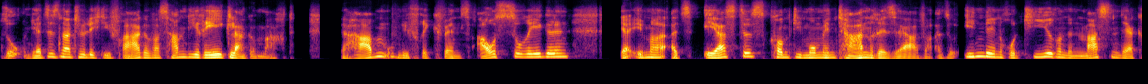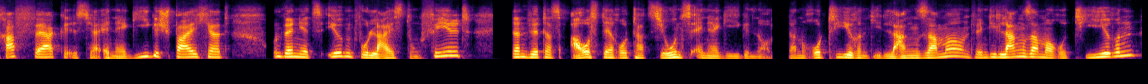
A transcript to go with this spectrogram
So, und jetzt ist natürlich die Frage, was haben die Regler gemacht? Wir haben, um die Frequenz auszuregeln, ja immer als erstes kommt die Momentanreserve. Also in den rotierenden Massen der Kraftwerke ist ja Energie gespeichert. Und wenn jetzt irgendwo Leistung fehlt, dann wird das aus der Rotationsenergie genommen. Dann rotieren die langsamer und wenn die langsamer rotieren,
